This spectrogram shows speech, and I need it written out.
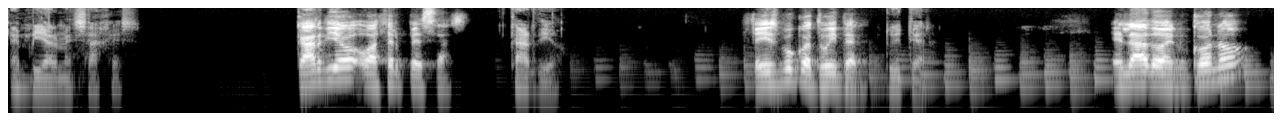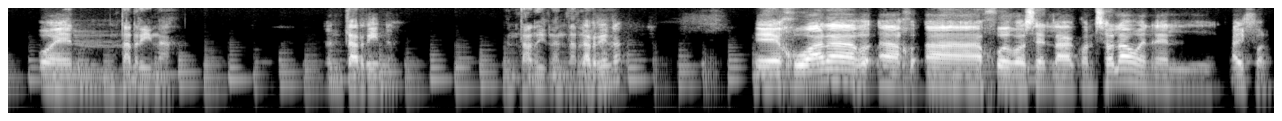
Enviar mensajes. Cardio o hacer pesas. Cardio. Facebook o Twitter. Twitter. Helado en cono o en Tarrina. En tarrina. En Tarrina, en ¿Tarrina? Eh, ¿Jugar a, a- a juegos en la consola o en el iPhone?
